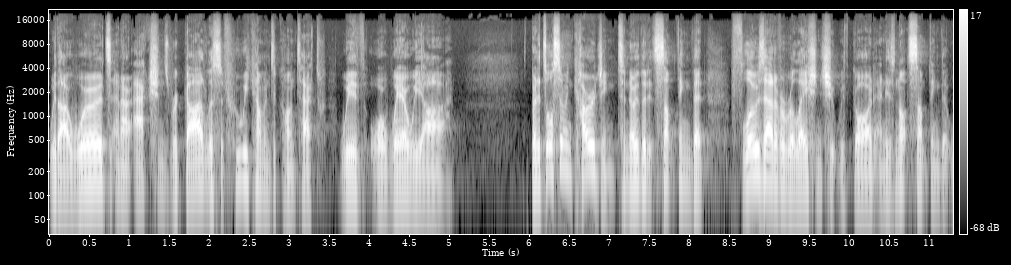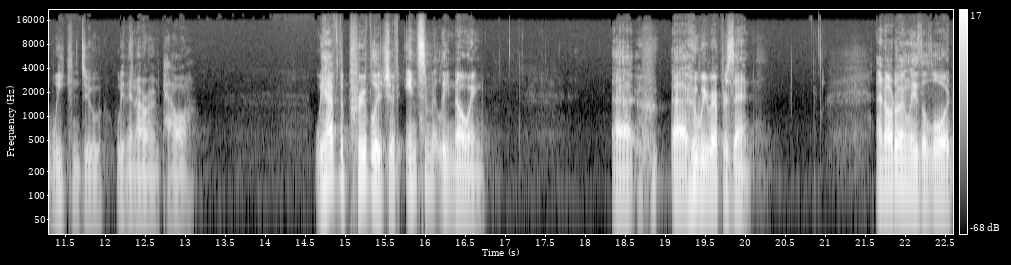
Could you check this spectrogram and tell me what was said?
with our words and our actions, regardless of who we come into contact with or where we are. But it's also encouraging to know that it's something that flows out of a relationship with God and is not something that we can do within our own power. We have the privilege of intimately knowing uh, who, uh, who we represent. And not only the Lord,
